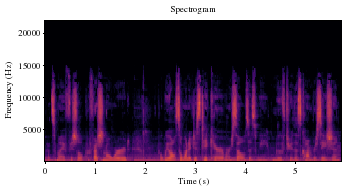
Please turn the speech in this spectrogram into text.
That's my official professional word. But we also want to just take care of ourselves as we move through this conversation.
